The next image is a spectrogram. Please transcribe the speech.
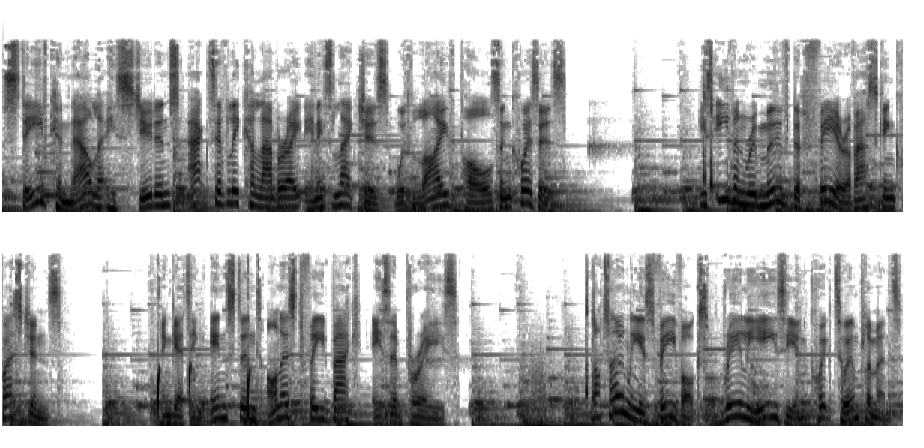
Steve can now let his students actively collaborate in his lectures with live polls and quizzes. He's even removed the fear of asking questions. And getting instant, honest feedback is a breeze. Not only is Vevox really easy and quick to implement,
